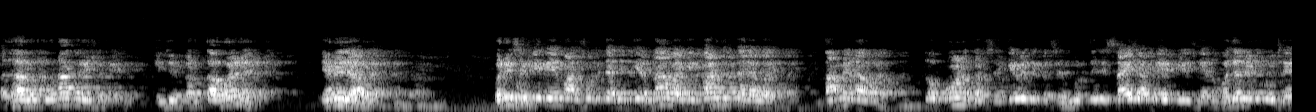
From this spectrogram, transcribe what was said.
બધા લોકો ના કરી શકે. એ જે કરતા હોય ને, એને જ આવડે. કરી શકે કે એ માણસો કદાચ અત્યારે ના હોય, કે બહાર જતા રહ્યા હોય. ના હોય, તો કોણ કરશે? કેવી રીતે કરશે? મૂર્તિની સાઈઝ આપણી એટલી છે, એનું વજન એટલું છે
